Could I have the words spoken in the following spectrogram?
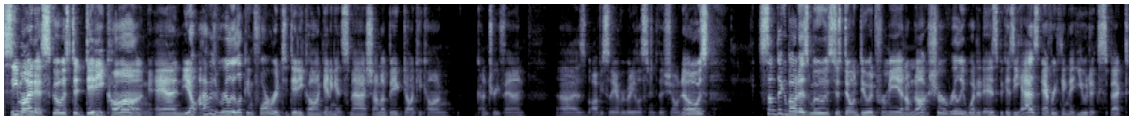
C minus goes to Diddy Kong, and you know I was really looking forward to Diddy Kong getting in Smash. I'm a big Donkey Kong Country fan, uh, as obviously everybody listening to the show knows. Something about his moves just don't do it for me, and I'm not sure really what it is because he has everything that you would expect.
